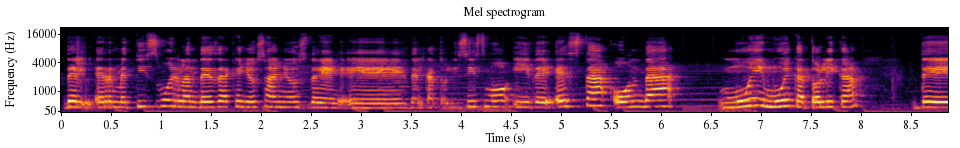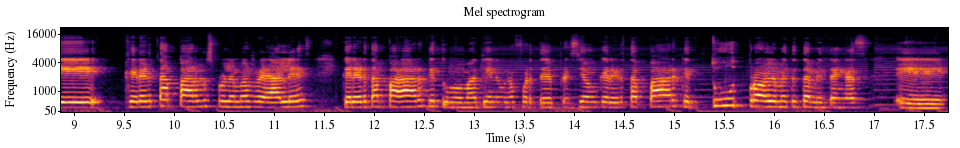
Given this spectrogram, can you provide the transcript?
del hermetismo irlandés de aquellos años de, eh, del catolicismo y de esta onda muy, muy católica de querer tapar los problemas reales, querer tapar que tu mamá tiene una fuerte depresión, querer tapar que tú probablemente también tengas eh,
